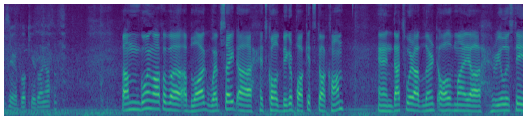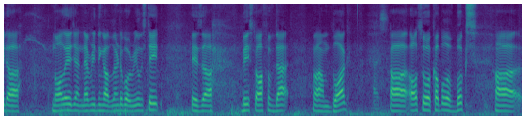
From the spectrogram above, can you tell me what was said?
Is there a book you're going off of? I'm going off of a, a blog website. Uh, it's called BiggerPockets.com, and that's where I've learned all of my uh, real estate uh, knowledge and everything I've learned about real estate is uh, based off of that um, blog. Nice. Uh, also, a couple of books. Uh,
